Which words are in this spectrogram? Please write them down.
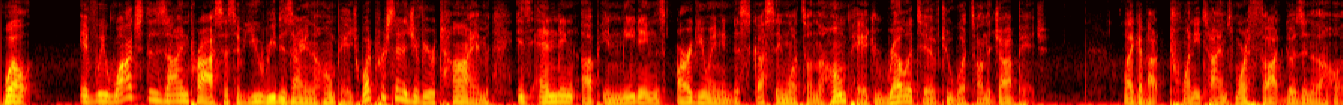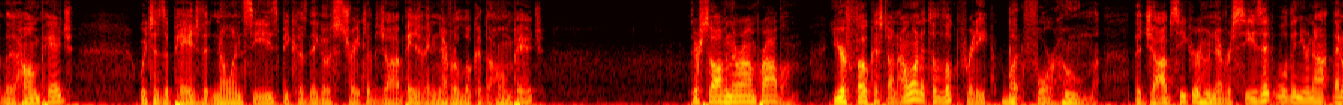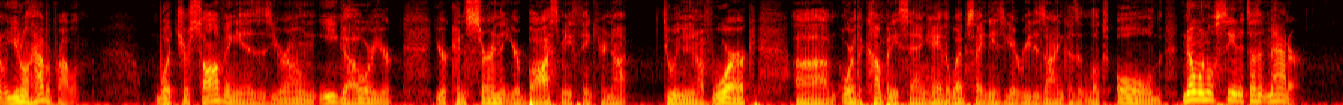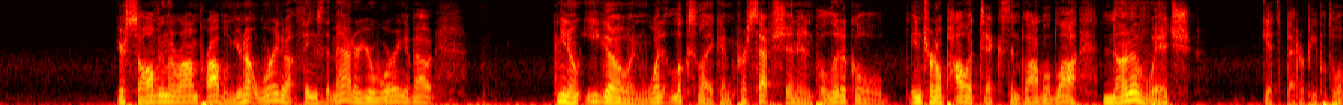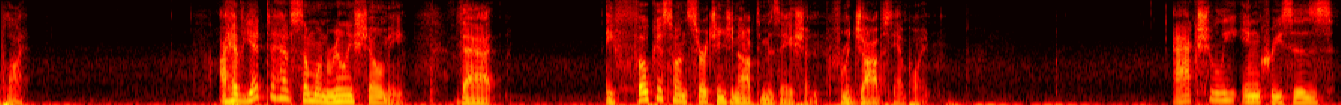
Well, if we watch the design process of you redesigning the homepage, what percentage of your time is ending up in meetings, arguing, and discussing what's on the homepage relative to what's on the job page? Like about 20 times more thought goes into the, the homepage, which is a page that no one sees because they go straight to the job page. They never look at the homepage. They're solving the wrong problem. You're focused on, I want it to look pretty, but for whom? The job seeker who never sees it? Well, then you're not, don't, you don't have a problem what you're solving is is your own ego or your your concern that your boss may think you're not doing enough work um, or the company saying hey the website needs to get redesigned because it looks old no one will see it it doesn't matter you're solving the wrong problem you're not worried about things that matter you're worrying about you know ego and what it looks like and perception and political internal politics and blah blah blah none of which gets better people to apply i have yet to have someone really show me that a focus on search engine optimization from a job standpoint actually increases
